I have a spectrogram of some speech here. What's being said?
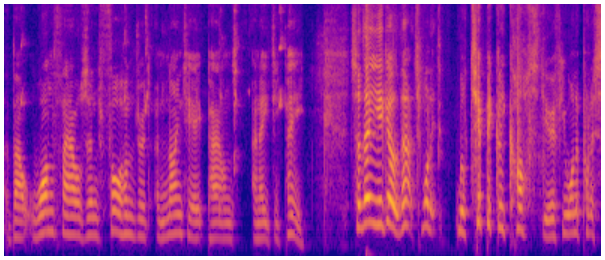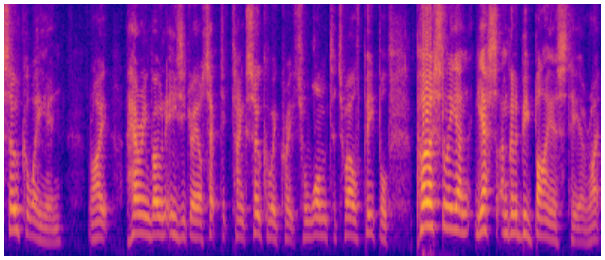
about £1,498 and 80p. So there you go. That's what it will typically cost you if you want to put a soakaway in, right? Herringbone, easy drain or septic tank soakaway crates for 1 to 12 people. Personally, and yes, I'm going to be biased here, right?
